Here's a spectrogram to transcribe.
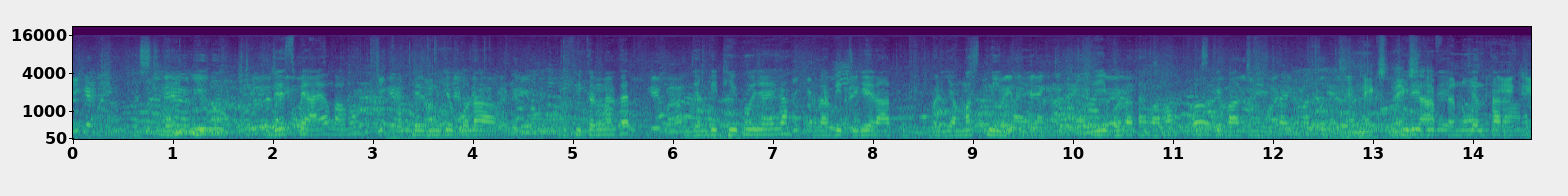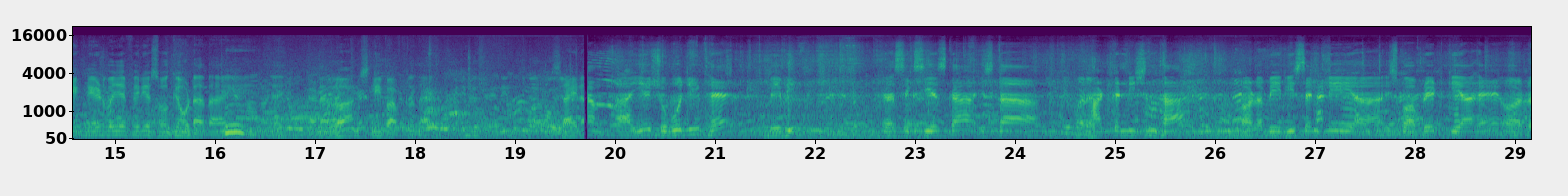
ये लोग ड्रेस पे आया बाबा। फिर मुझे बोला "तू फ़िक्र ना कर जल्दी ठीक हो जाएगा। और अभी तुझे रात को बढ़िया मस्त नींद आएगा। यही बोला था बाबा। उसके बाद में नेक्स्ट नेक्स्ट आफ्टरनून चलता एक एक डेढ़ बजे फिर ये सो के उठाता है। लॉन्ग स्लीप आफ्टर दैट ये शुभजीत है बेबी सिक्स इयर्स का। इसका हार्ट कंडीशन था और अभी रिसेंटली इसको ऑपरेट किया है और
